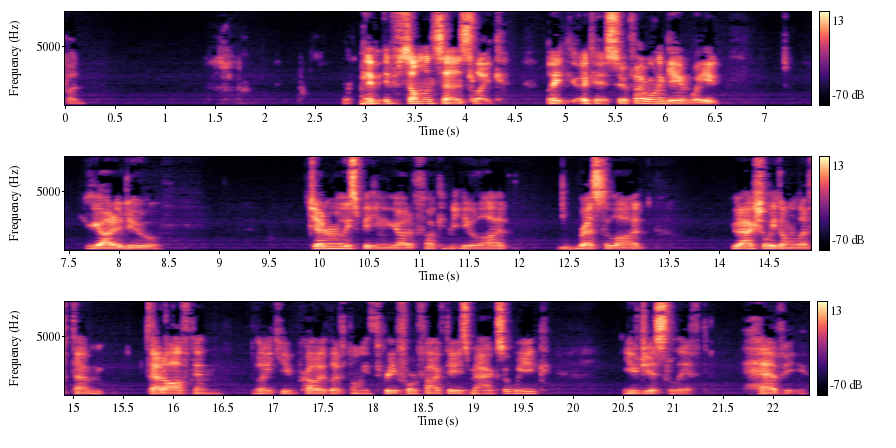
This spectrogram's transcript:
But if, if someone says, like, like, okay, so if I want to gain weight, you gotta do generally speaking, you gotta fucking eat a lot, rest a lot. You actually don't lift that that often. Like you probably lift only three, four, five days max a week. You just lift heavy,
